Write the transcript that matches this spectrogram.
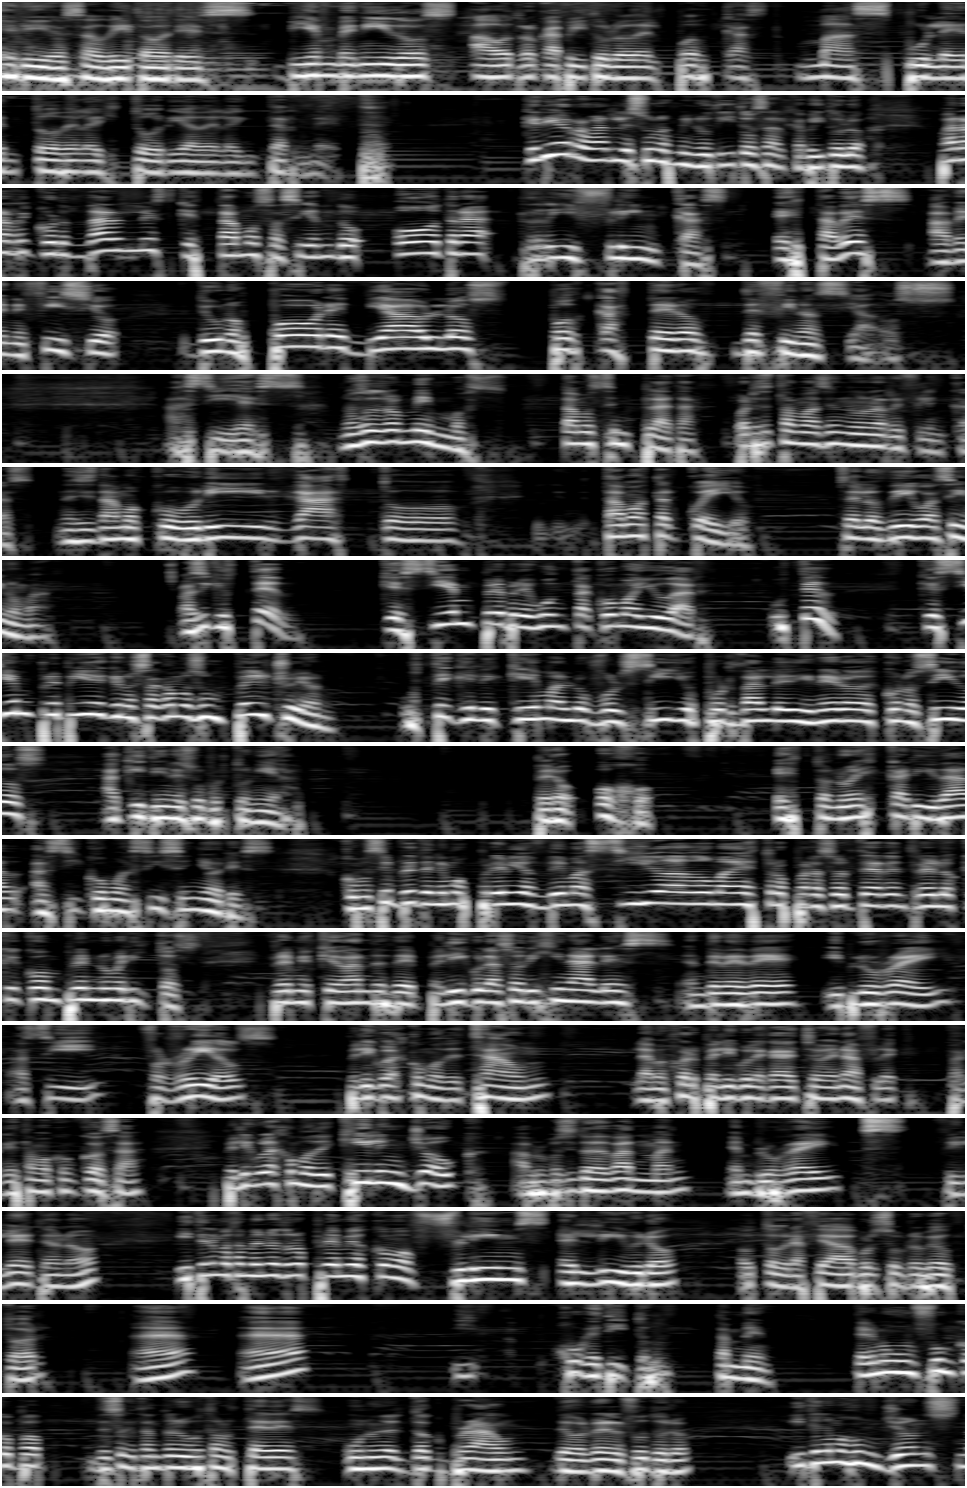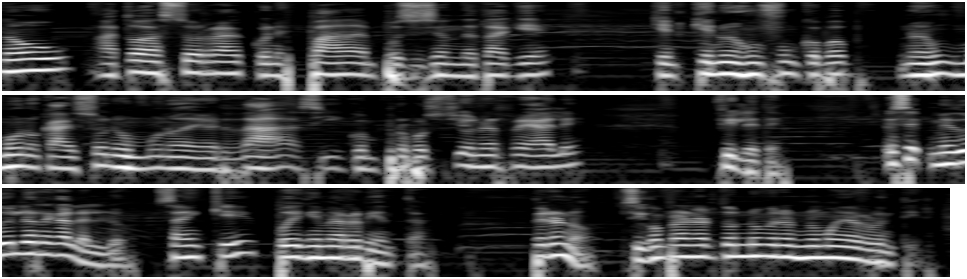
Queridos auditores, bienvenidos a otro capítulo del podcast más pulento de la historia de la Internet. Quería robarles unos minutitos al capítulo para recordarles que estamos haciendo otra Riflimcast, esta vez a beneficio de unos pobres diablos podcasteros desfinanciados. Así es, nosotros mismos estamos sin plata, por eso estamos haciendo una Riflimcast. Necesitamos cubrir gastos, estamos hasta el cuello, se los digo así nomás. Así que usted, que siempre pregunta cómo ayudar, usted, que siempre pide que nos hagamos un Patreon, usted que le queman los bolsillos por darle dinero a desconocidos, aquí tiene su oportunidad. Pero ojo, esto no es caridad así como así, señores. Como siempre tenemos premios demasiado maestros para sortear entre los que compren numeritos. Premios que van desde películas originales en DVD y Blu-ray, así, for reals. Películas como The Town, la mejor película que ha hecho Ben Affleck, para que estamos con cosas. Películas como The Killing Joke, a propósito de Batman, en Blu-ray, filete o no. Y tenemos también otros premios como Flims, el libro, autografiado por su propio autor. ¿Ah? ¿Ah? Y juguetitos también. Tenemos un Funko Pop, de esos que tanto les gustan a ustedes, uno del Doc Brown, de Volver al Futuro. Y tenemos un Jon Snow a toda zorra con espada en posición de ataque, que, que no es un Funko Pop, no es un mono cabezón, es un mono de verdad, así, con proporciones reales. Filete. Ese me duele regalarlo. ¿Saben qué? Puede que me arrepienta. Pero no, si compran hartos números no me voy a arrepentir.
